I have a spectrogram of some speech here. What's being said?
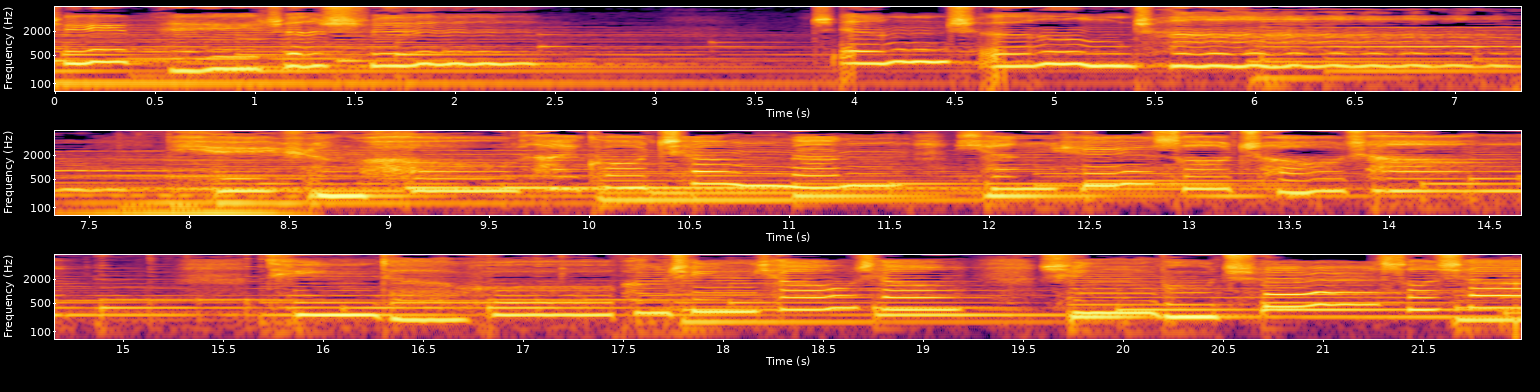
西北这时间成长一人后来过江南烟雨锁惆怅，听得乌篷轻摇桨，心不知所向。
